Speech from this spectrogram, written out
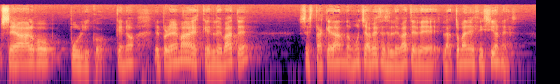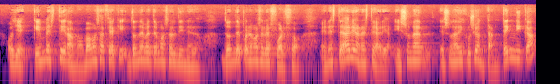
sea algo público. Que no, el problema es que el debate se está quedando muchas veces el debate de la toma de decisiones. Oye, ¿qué investigamos? Vamos hacia aquí. ¿Dónde metemos el dinero? ¿Dónde ponemos el esfuerzo? ¿En este área o en este área? Y es una, es una discusión tan técnica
